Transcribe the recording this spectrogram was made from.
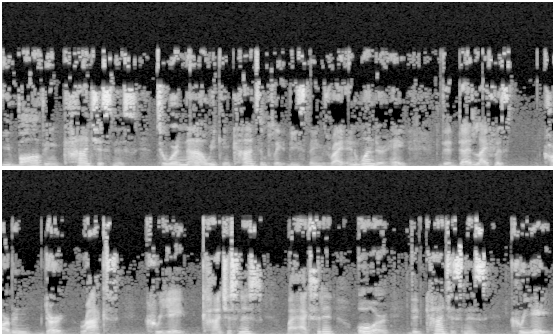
evolving consciousness to where now we can contemplate these things, right? And wonder, hey, did dead, lifeless carbon, dirt, rocks create consciousness by accident? Or did consciousness create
